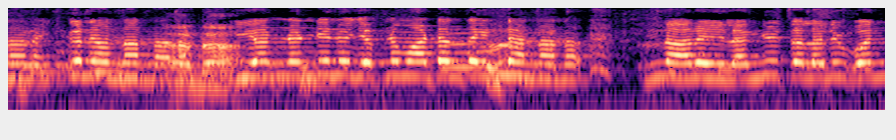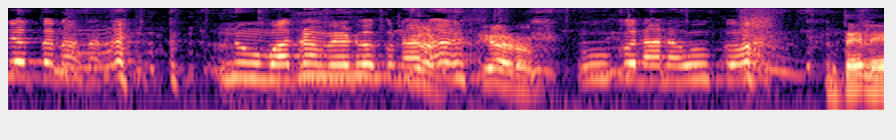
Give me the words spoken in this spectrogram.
నాన్న ఇక్కడే ఉన్నాను నాన్న. ఇవాళ నుండి నువ్వు చెప్పిన మాట అంతా వింటాను నాన్న. నాన్న ఈ లంఘించాలని పని చేస్తాను నాన్న. నువ్వు మాత్రం ఏడవకు నాన్న. ఊకో నాన్న ఊకో అంతేలే.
